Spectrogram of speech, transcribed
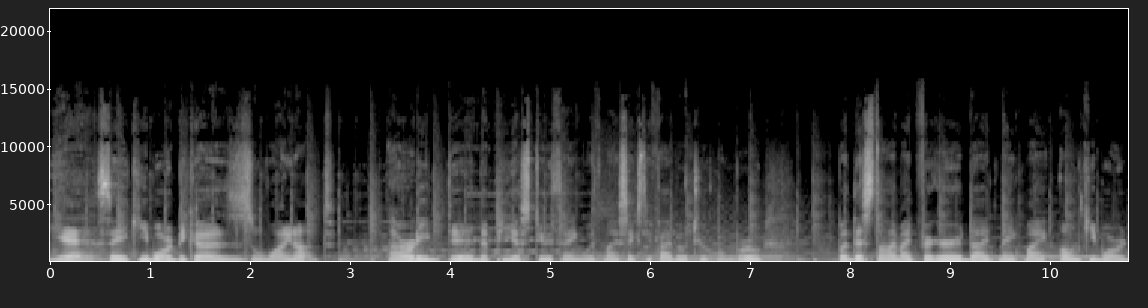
Yes, a keyboard because why not? I already did the PS2 thing with my 6502 homebrew, but this time I'd figured I'd make my own keyboard,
